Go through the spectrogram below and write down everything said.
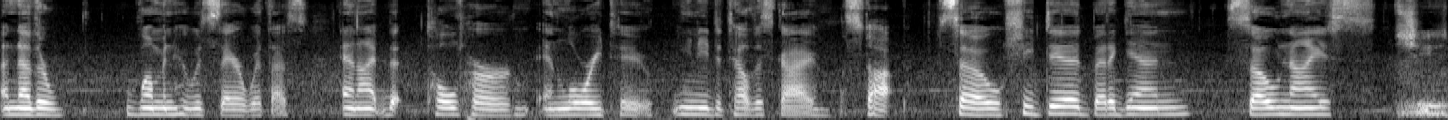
another woman who was there with us, and I told her, and Lori too, you need to tell this guy, stop. So she did, but again, so nice. She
